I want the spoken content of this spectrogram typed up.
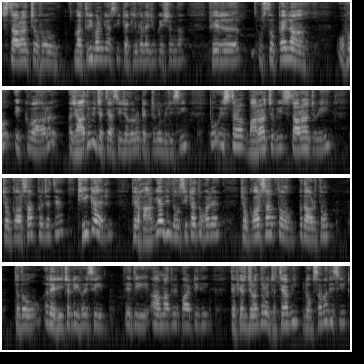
17 ਚ ਉਹ ਮੰਤਰੀ ਬਣ ਗਿਆ ਸੀ ਟੈਕਨੀਕਲ ਐਜੂਕੇਸ਼ਨ ਦਾ। ਫਿਰ ਉਸ ਤੋਂ ਪਹਿਲਾਂ ਉਹ ਇੱਕ ਵਾਰ ਆਜ਼ਾਦ ਵੀ ਜਿੱਤਿਆ ਸੀ ਜਦੋਂ ਉਹਨੂੰ ਟਿਕਟ ਨਹੀਂ ਮਿਲੀ ਸੀ। ਤੋਂ ਇਸ ਤਰ੍ਹਾਂ 12 ਚ ਵੀ 17 ਚ ਵੀ ਚਮਕੌਰ ਸਾਹਿਬ ਤੋਂ ਜਿੱਤਿਆ। ਠੀਕ ਹੈ, ਫਿਰ ਹਾਰ ਗਿਆ ਵੀ ਦੋ ਸੀਟਾਂ ਤੋਂ ਹਾਰਿਆ। ਚਮਕੌਰ ਸਾਹਿਬ ਤੋਂ ਭਦੌੜ ਤੋਂ ਜਦੋਂ ਹਨੇਰੀ ਚੱਲੀ ਹੋਈ ਸੀ ਇਹਦੀ ਆਮ ਆਦਮੀ ਪਾਰਟੀ ਦੀ ਤੇ ਫਿਰ ਜਲੰਧਰੋਂ ਜਿੱਤਿਆ ਵੀ, ਲੋਕ ਸਭਾ ਦੀ ਸੀਟ।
